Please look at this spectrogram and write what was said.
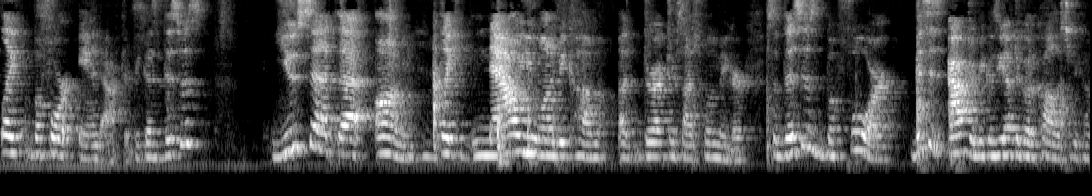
like before and after because this was you said that um like now you want to become a director slash filmmaker. So this is before. This is because you have to go to college to become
